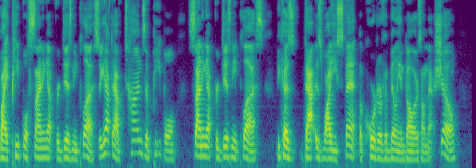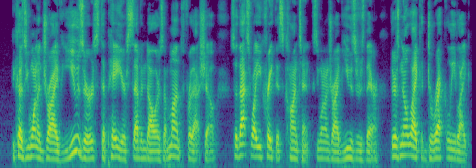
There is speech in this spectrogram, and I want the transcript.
By people signing up for Disney Plus. So you have to have tons of people signing up for Disney Plus because that is why you spent a quarter of a billion dollars on that show because you want to drive users to pay your $7 a month for that show. So that's why you create this content because you want to drive users there. There's no like directly like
